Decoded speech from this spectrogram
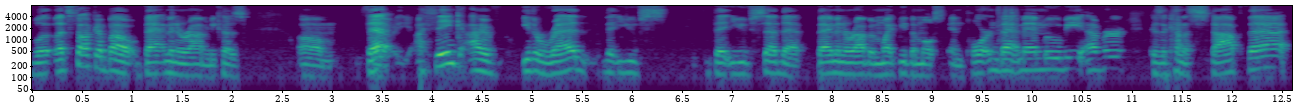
Well, let's talk about Batman and Robin because um, that I think I've either read that you've that you've said that Batman and Robin might be the most important Batman movie ever because it kind of stopped that,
